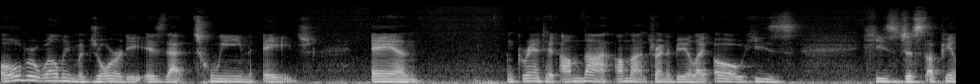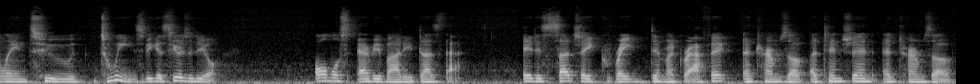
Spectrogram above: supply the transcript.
overwhelming majority is that tween age. And granted i'm not i'm not trying to be like oh he's he's just appealing to tweens because here's the deal. Almost everybody does that. It is such a great demographic in terms of attention in terms of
